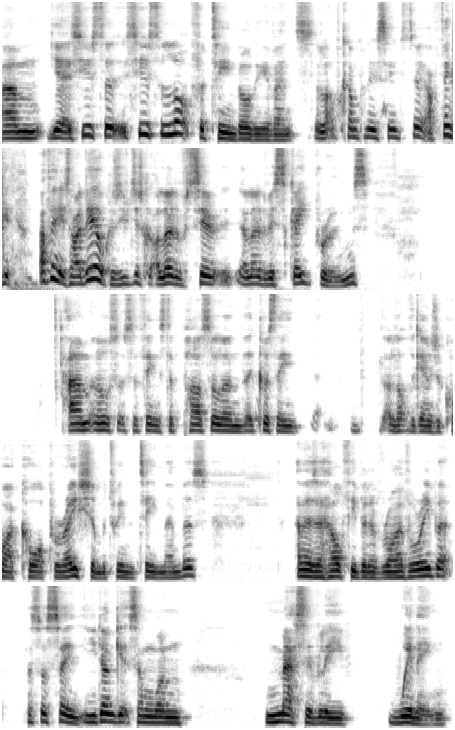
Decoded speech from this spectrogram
Um, yeah, it's used to, it's used a lot for team building events. A lot of companies seem to do it. I think it, I think it's ideal because you've just got a load of ser- a load of escape rooms um, and all sorts of things to puzzle. And because they a lot of the games require cooperation between the team members, and there's a healthy bit of rivalry. But as I say, you don't get someone massively winning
